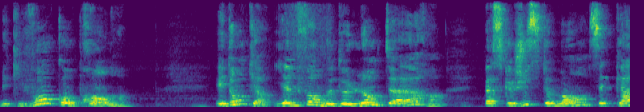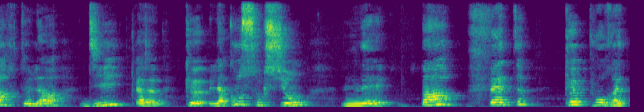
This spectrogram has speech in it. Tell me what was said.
mais qui vont comprendre. Et donc, il y a une forme de lenteur, parce que justement, cette carte-là dit euh, que la construction n'est pas faite que pour être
